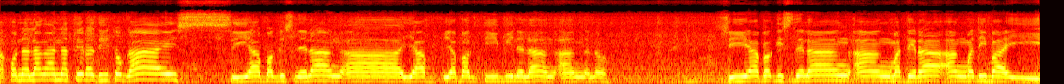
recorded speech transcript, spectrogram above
Ako na lang ang natira dito guys. Si Yabagis na lang, ah, Yab, Yabag TV na lang ang ano. Si Yabagis na lang ang matira ang matibay.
